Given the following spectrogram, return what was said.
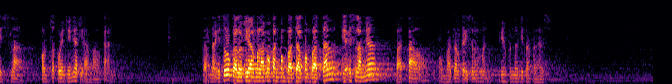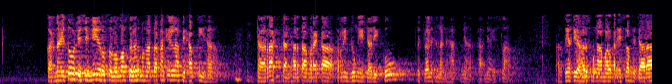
Islam. Konsekuensinya diamalkan. Karena itu kalau dia melakukan pembatal-pembatal, ya Islamnya batal, pembatal keislaman yang pernah kita bahas. Karena itu di sini Rasulullah SAW mengatakan illa bihaqqiha. Darah dan harta mereka terlindungi dariku kecuali dengan haknya, haknya Islam. Artinya dia harus mengamalkan Islam secara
